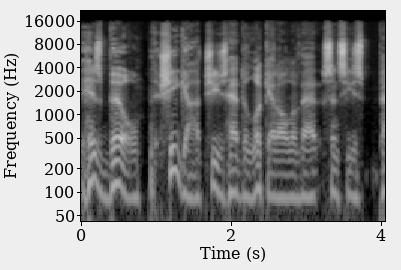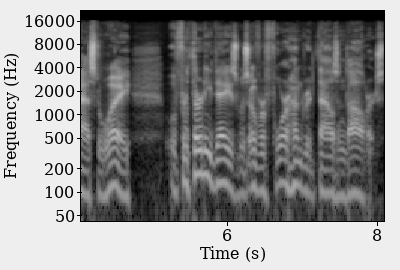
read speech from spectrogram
his bill that she got, she's had to look at all of that since he's passed away, for 30 days was over $400,000.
